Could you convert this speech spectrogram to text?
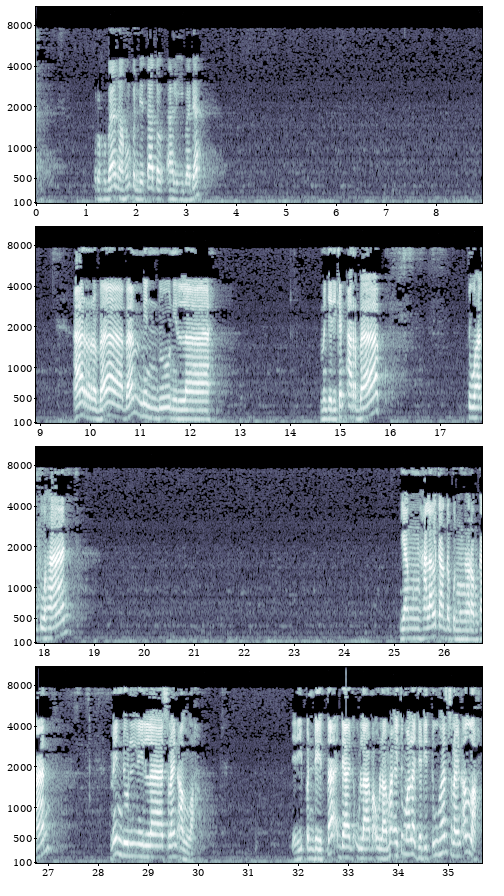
Ruhbanahum pendeta atau ahli ibadah. Arbabam min dunillah menjadikan arbab Tuhan-Tuhan yang menghalalkan ataupun mengharamkan min dunillah selain Allah. Jadi pendeta dan ulama-ulama itu malah jadi Tuhan selain Allah.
